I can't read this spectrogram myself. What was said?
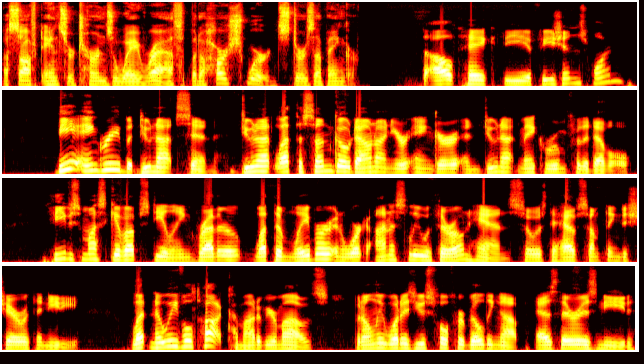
A soft answer turns away wrath, but a harsh word stirs up anger. I'll take the Ephesians one. Be angry, but do not sin. Do not let the sun go down on your anger, and do not make room for the devil. Thieves must give up stealing, rather let them labor and work honestly with their own hands, so as to have something to share with the needy. Let no evil talk come out of your mouths, but only what is useful for building up, as there is need,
